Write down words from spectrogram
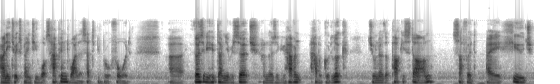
I need to explain to you what's happened, why that's had to be brought forward. Uh, those of you who've done your research and those of you who haven't, have a good look. You'll know that Pakistan suffered a huge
